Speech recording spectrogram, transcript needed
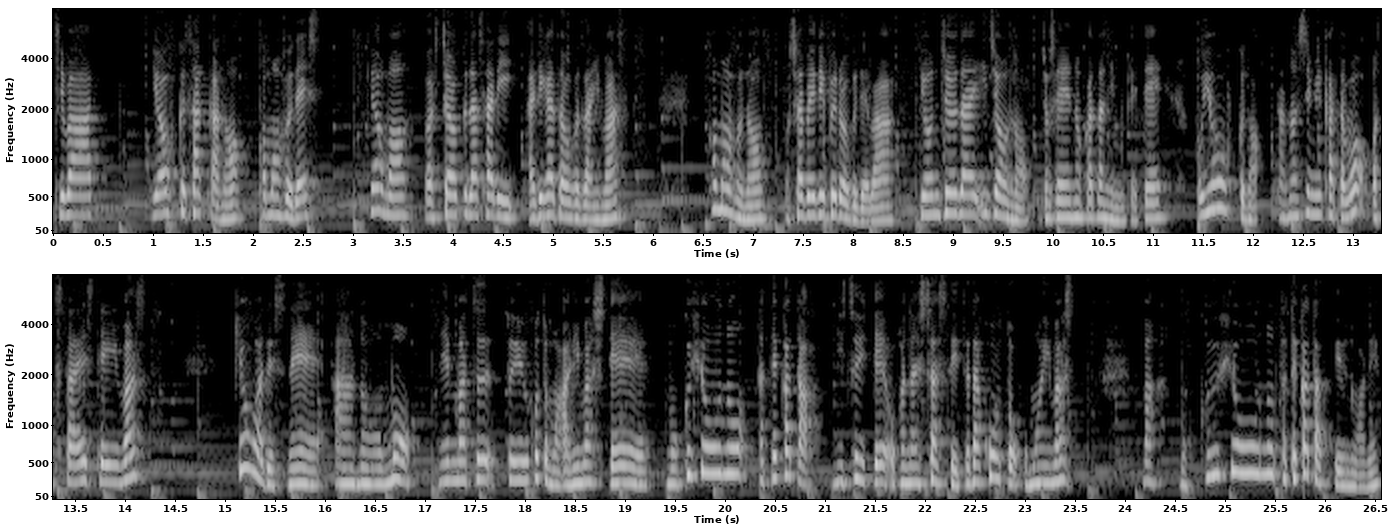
ちは。洋服作家のコモフです。今日もご視聴くださりありがとうございます。コモフのおしゃべりブログでは40代以上の女性の方に向けてお洋服の楽しみ方をお伝えしています。今日はですねあのもう年末ということもありまして目標の立て方についてお話しさせていただこうと思います。まあ、目標の立て方っていうのはね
